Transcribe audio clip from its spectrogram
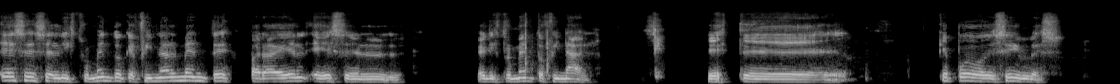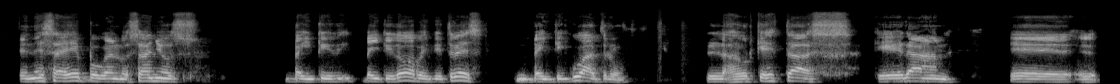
ese es el instrumento que finalmente para él es el, el instrumento final. Este, ¿Qué puedo decirles? En esa época, en los años 22, 23, 24, las orquestas que eran eh,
